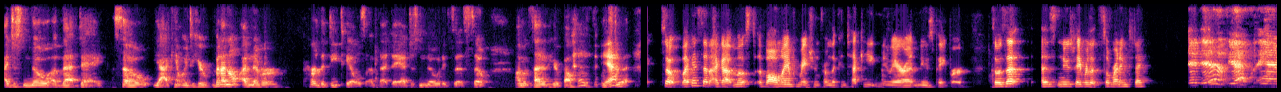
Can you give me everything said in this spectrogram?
I just know of that day. So yeah, I can't wait to hear. But I don't. I've never heard the details of that day. I just know it exists. So I'm excited to hear about both. Let's Yeah. do it. So, like I said, I got most of all my information from the Kentucky New Era newspaper. So, is that a newspaper that's still running today? It is, yes. And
